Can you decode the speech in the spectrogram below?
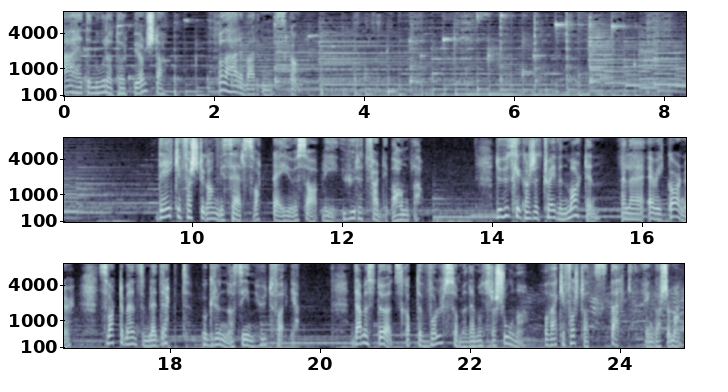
Jeg heter Nora Torp Bjørnstad, og dette er Verdens gang. Det er ikke første gang vi ser svarte i USA bli urettferdig behandla. Du husker kanskje Traven Martin eller Eric Garner, svarte menn som ble drept pga. sin hudfarge. Deres død skapte voldsomme demonstrasjoner og vekker fortsatt sterkt engasjement.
